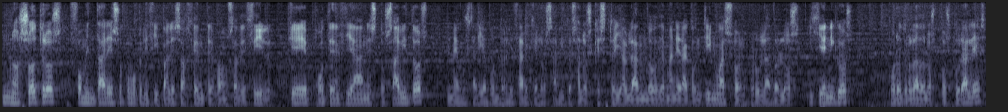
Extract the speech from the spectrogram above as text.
nosotros fomentar eso como principales agentes, vamos a decir, que potencian estos hábitos. Me gustaría puntualizar que los hábitos a los que estoy hablando de manera continua son, por un lado, los higiénicos, por otro lado, los posturales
